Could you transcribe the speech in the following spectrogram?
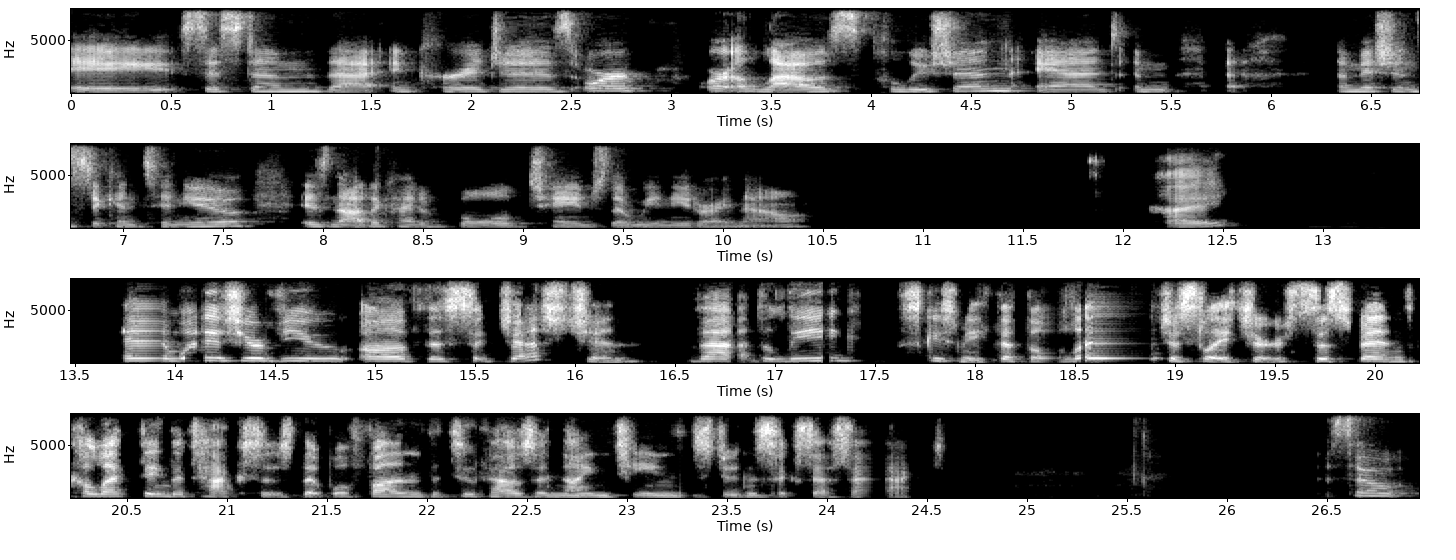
a system that encourages or or allows pollution and um, emissions to continue is not the kind of bold change that we need right now. Okay. And what is your view of the suggestion that the league, excuse me, that the legislature suspend collecting the taxes that will fund the 2019 Student Success Act? So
